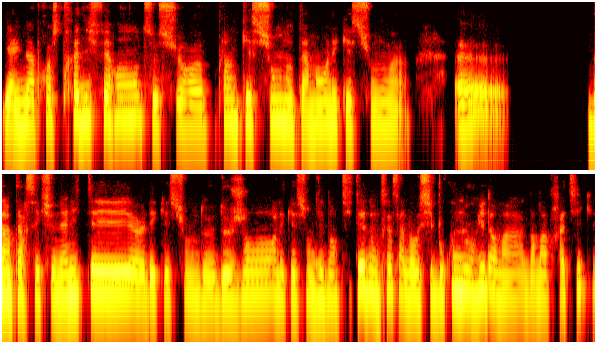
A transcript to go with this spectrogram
il y a une approche très différente sur plein de questions, notamment les questions d'intersectionnalité, euh, les questions de, genre, les questions d'identité. Donc ça, ça m'a aussi beaucoup nourri dans ma, dans ma pratique.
